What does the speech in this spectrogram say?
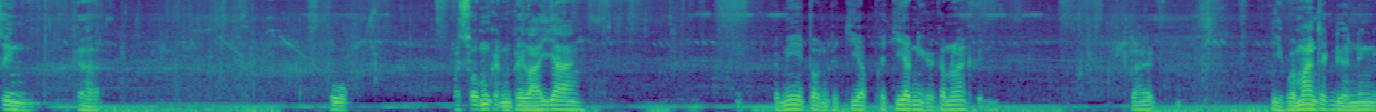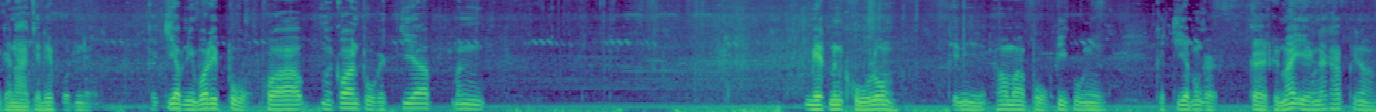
ซึ่งก็ ปลูกผสมกันไปหลายอย่างก็มีต้นกระเจี๊ยบกระเจี๊ยบนี่ก็กำลังขึ้นแล้วอีกประมาณจักเดือนหนึ่งก็น่าจะได้ผลแล้วกระเจี๊ยบนี่บ่ได้ปลูกเพราะเมื่อก่อนปลูกกระเจี๊ยบมัน เม็ดมันขูลง ทีนี้เข้ามาปลูกพริกปลูกนี่กระเจี๊ยบมันก็เกิดขึ้นมาเองนะครับ พี่น้อง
